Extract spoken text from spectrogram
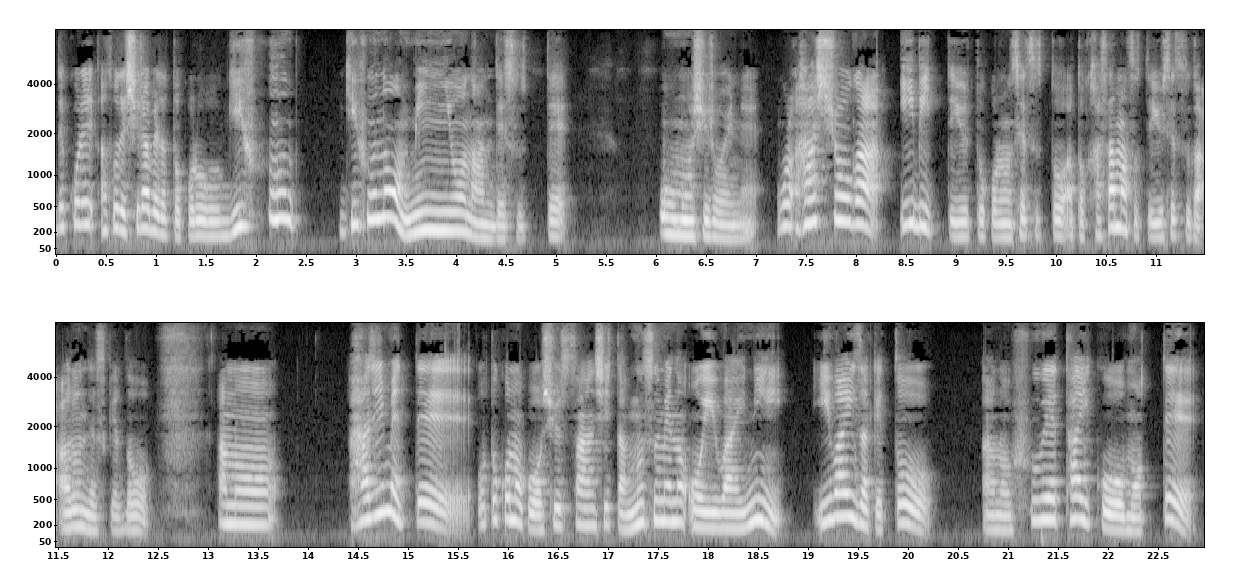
で、これ、後で調べたところ、岐阜、岐阜の民謡なんですって。面白いね。これ発祥が、イビっていうところの説と、あと、笠松っていう説があるんですけど、あの、初めて男の子を出産した娘のお祝いに、祝い酒と、あの、笛太鼓を持って、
